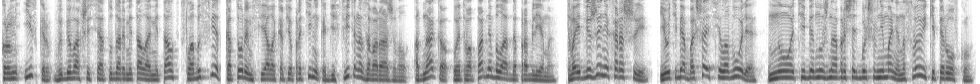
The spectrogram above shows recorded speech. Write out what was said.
Кроме искр, выбивавшийся от удара металла о металл, слабый свет, которым сияло копье противника, действительно завораживал. Однако, у этого парня была одна проблема. Твои движения хороши, и у тебя большая сила воли, но тебе нужно обращать больше внимания на свою экипировку.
